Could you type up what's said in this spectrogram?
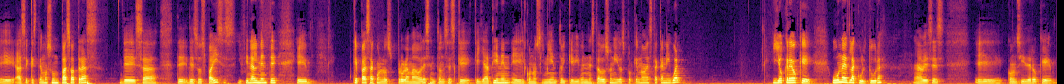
eh, hace que estemos un paso atrás de, esa, de, esos países. Y finalmente, ¿qué pasa con los programadores entonces que, que ya tienen el conocimiento y que viven en Estados Unidos? ¿Por qué no destacan igual? Y yo creo que una es la cultura. A veces eh, considero que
